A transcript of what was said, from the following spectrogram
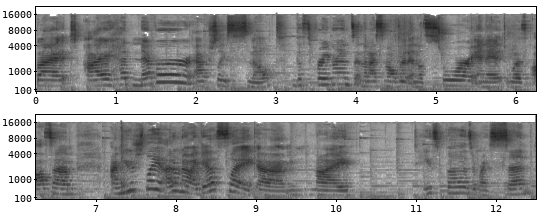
but I had never actually smelt this fragrance and then I smelled it in the store and it was awesome. I'm usually, I don't know, I guess like um, my taste buds or my scent,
